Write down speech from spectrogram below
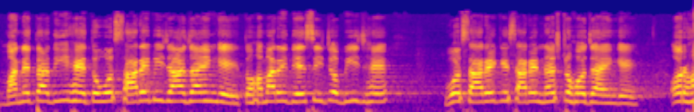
मान्यता दी है तो वो सारे बीज आ जाएँगे। तो हमारे देसी जो बीज है, वो सारे के सारे नष्ट हो जाएँगे। और हम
